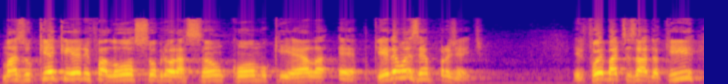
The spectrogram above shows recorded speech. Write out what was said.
mas o que que ele falou sobre oração, como que ela é. Porque ele é um exemplo para a gente. Ele foi batizado aqui,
